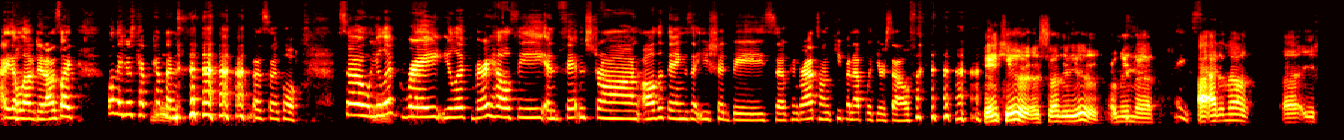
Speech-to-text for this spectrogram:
I loved it. I was like, well, they just kept coming. That's so cool. So you look great. You look very healthy and fit and strong, all the things that you should be. So congrats on keeping up with yourself. Thank you. So do you. I mean, uh, Thanks. I, I, don't know uh, if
